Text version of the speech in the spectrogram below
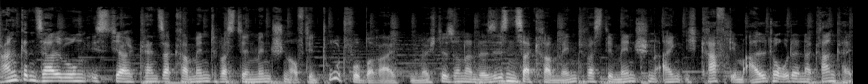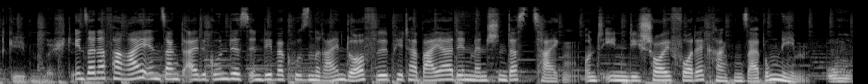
Krankensalbung ist ja kein Sakrament, was den Menschen auf den Tod vorbereiten möchte, sondern das ist ein Sakrament, was dem Menschen eigentlich Kraft im Alter oder in der Krankheit geben möchte. In seiner Pfarrei in St. Aldegundis in Leverkusen-Rheindorf will Peter Bayer den Menschen das zeigen und ihnen die Scheu vor der Krankensalbung nehmen. Um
